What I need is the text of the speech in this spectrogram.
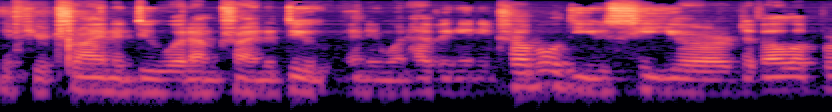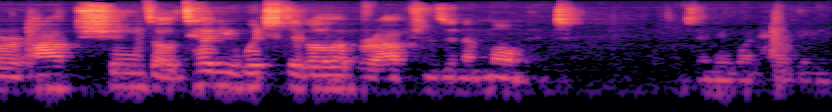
If you're trying to do what I'm trying to do, anyone having any trouble? Do you see your developer options? I'll tell you which developer options in a moment. Is anyone having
